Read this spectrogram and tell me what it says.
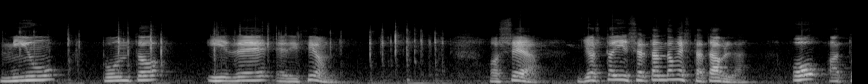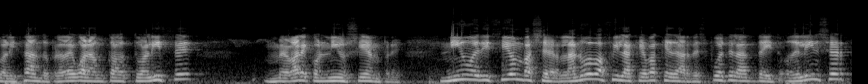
new.id edición. O sea, yo estoy insertando en esta tabla o actualizando, pero da igual, aunque actualice, me vale con new siempre. New edición va a ser la nueva fila que va a quedar después del update o del insert,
